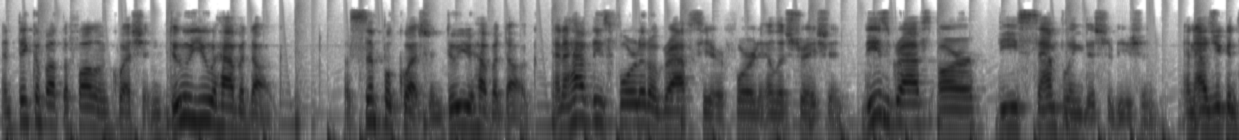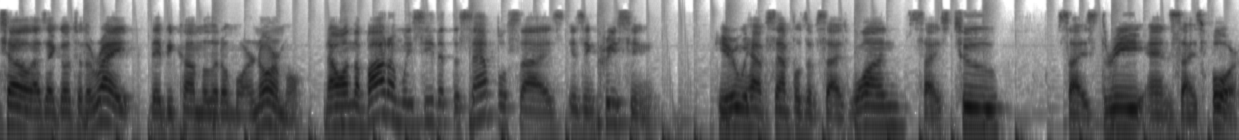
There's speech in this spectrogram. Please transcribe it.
and think about the following question Do you have a dog? A simple question Do you have a dog? And I have these four little graphs here for an illustration. These graphs are the sampling distribution. And as you can tell, as I go to the right, they become a little more normal. Now, on the bottom, we see that the sample size is increasing. Here we have samples of size 1, size 2, size 3, and size 4.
